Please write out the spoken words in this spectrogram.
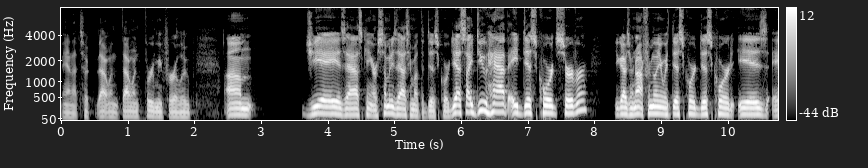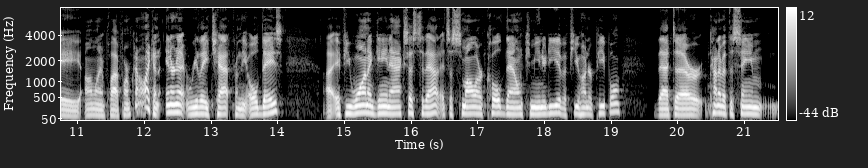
Man, that took that one. That one threw me for a loop. Um, GA is asking, or somebody's asking about the Discord. Yes, I do have a Discord server. If you guys are not familiar with Discord, Discord is a online platform, kind of like an internet relay chat from the old days. Uh, if you want to gain access to that, it's a smaller, cold down community of a few hundred people that are kind of at the same,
